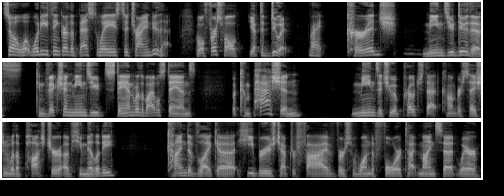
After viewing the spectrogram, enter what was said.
So, what what do you think are the best ways to try and do that? well first of all you have to do it Right. courage means you do this. Conviction means you stand where the Bible stands. But compassion means that you approach that conversation with a posture of humility, kind of like a Hebrews chapter 5, verse 1 to 4 type mindset, where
